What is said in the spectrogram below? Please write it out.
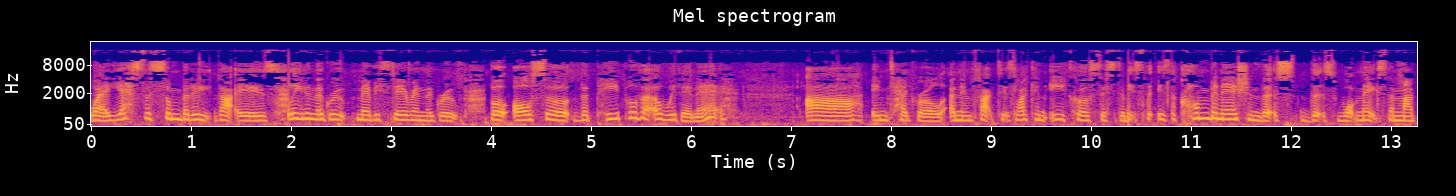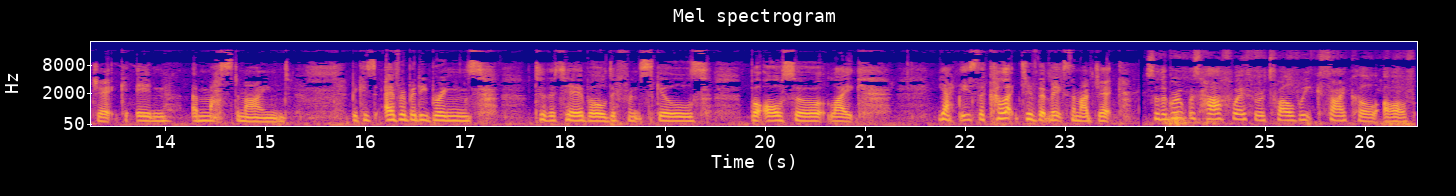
where yes, there's somebody that is leading the group, maybe steering the group, but also the people that are within it are integral and in fact it's like an ecosystem. It's the, it's the combination that's that's what makes the magic in a mastermind because everybody brings to the table different skills but also like yeah it's the collective that makes the magic. So the group was halfway through a 12 week cycle of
